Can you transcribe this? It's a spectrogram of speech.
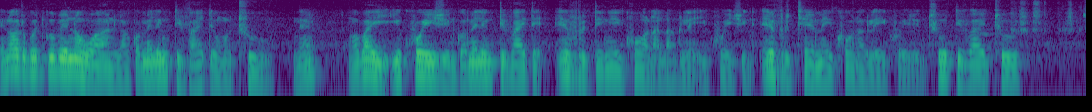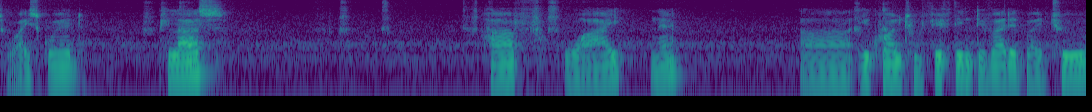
Order ukuthi kube no-1 la kwamele ngidivide ngo-2 ne? Ngoba i-equation kwamele ngidivide everything eyikhona la kule equation every term eyikhona kule equation. 2 divide 2 is y squared plus half y ne? Uh, equal to 15 divided by 2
